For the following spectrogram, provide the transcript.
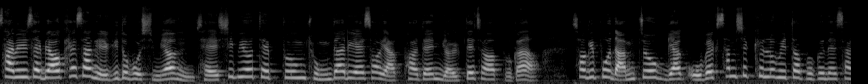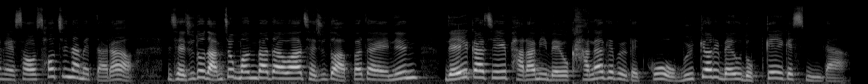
3일 새벽 해상 일기도 보시면 제12호 태풍 종다리에서 약화된 열대 저압부가 서귀포 남쪽 약 530km 부근에 상해서 서진함에 따라 제주도 남쪽 먼바다와 제주도 앞바다에는 내일까지 바람이 매우 강하게 불겠고 물결이 매우 높게 일겠습니다.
